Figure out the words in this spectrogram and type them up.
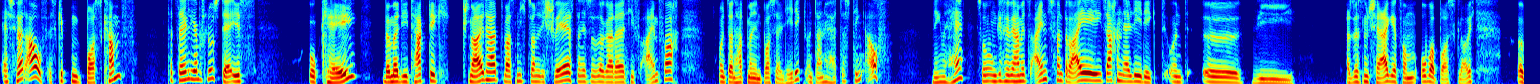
Es hört auf. Es gibt einen Bosskampf tatsächlich am Schluss. Der ist okay. Wenn man die Taktik geschnallt hat, was nicht sonderlich schwer ist, dann ist er sogar relativ einfach. Und dann hat man den Boss erledigt und dann hört das Ding auf. Und denke mir, hä? So ungefähr, wir haben jetzt eins von drei Sachen erledigt. Und, äh, wie? Also das ist ein Scherge vom Oberboss, glaube ich. Äh,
